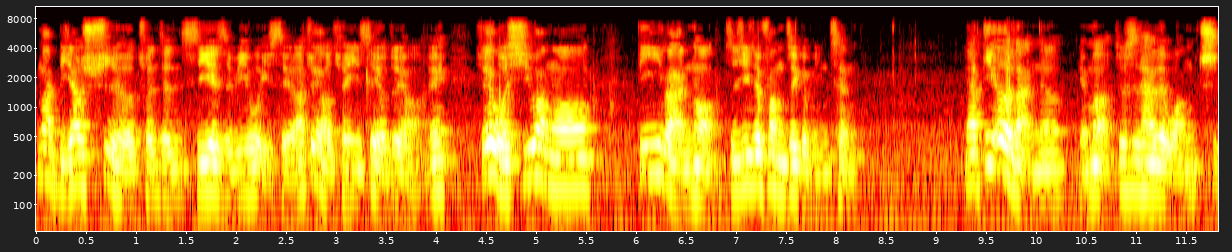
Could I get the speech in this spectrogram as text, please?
那比较适合存成 CSV 或 Excel，啊最好存 Excel 最好，哎，所以我希望哦，第一栏哦，直接就放这个名称，那第二栏呢，有没有？就是它的网址，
